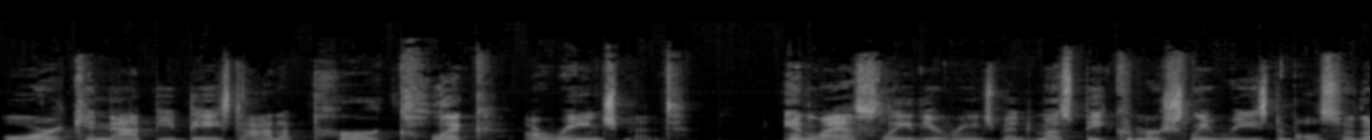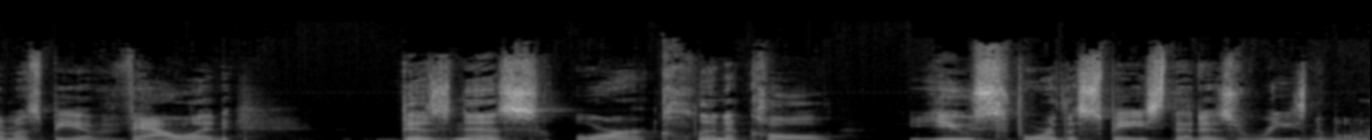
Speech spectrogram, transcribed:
or it cannot be based on a per click arrangement. And lastly, the arrangement must be commercially reasonable. So there must be a valid business or clinical use for the space that is reasonable.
